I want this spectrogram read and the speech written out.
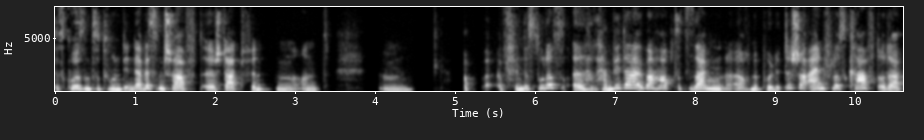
Diskursen zu tun, die in der Wissenschaft äh, stattfinden. Und ob, äh, findest du das, äh, haben wir da überhaupt sozusagen äh, auch eine politische Einflusskraft oder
